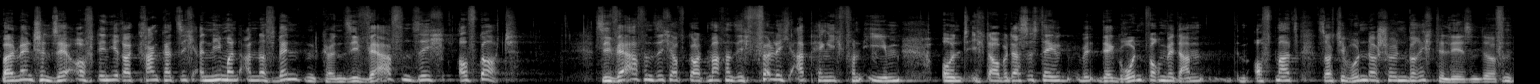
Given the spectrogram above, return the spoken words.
Weil Menschen sehr oft in ihrer Krankheit sich an niemand anders wenden können. Sie werfen sich auf Gott. Sie werfen sich auf Gott, machen sich völlig abhängig von ihm. Und ich glaube, das ist der, der Grund, warum wir dann oftmals solche wunderschönen Berichte lesen dürfen,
